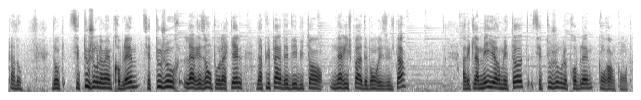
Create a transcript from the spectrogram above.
Pardon. Donc c'est toujours le même problème, c'est toujours la raison pour laquelle la plupart des débutants n'arrivent pas à de bons résultats. Avec la meilleure méthode, c'est toujours le problème qu'on rencontre.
